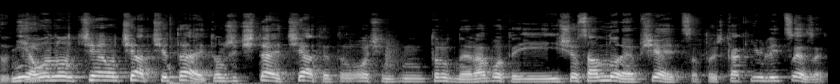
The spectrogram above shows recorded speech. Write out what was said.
Тут не, он, он, он чат читает, он же читает чат, это очень трудная работа, и еще со мной общается, то есть как Юлий Цезарь.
